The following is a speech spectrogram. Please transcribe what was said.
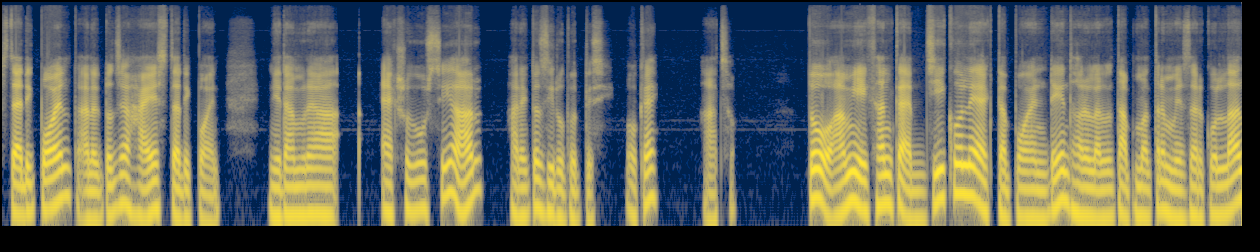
স্ট্যাটিক পয়েন্ট আর একটা হচ্ছে হাইয়েস্ট স্ট্যাটিক পয়েন্ট যেটা আমরা একশো করছি আর আরেকটা জিরো ধরতেছি ওকে আচ্ছা তো আমি এখানকার যে কোনো একটা পয়েন্টে ধরে নিলাম তাপমাত্রা মেজার করলাম,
